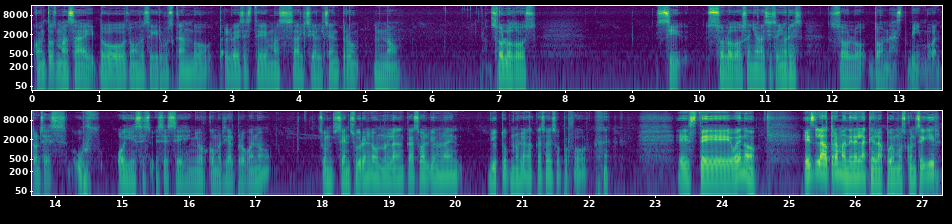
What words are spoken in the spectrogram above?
¿Cuántos más hay? Dos. Vamos a seguir buscando. Tal vez esté más hacia el centro. No. Solo dos. Sí, solo dos, señoras y señores. Solo Donast Bimbo. Entonces, uff, hoy es, ese señor comercial, pero bueno. Censúrenlo, no le hagan caso al online. YouTube, no le haga caso a eso, por favor. Este, bueno, es la otra manera en la que la podemos conseguir.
